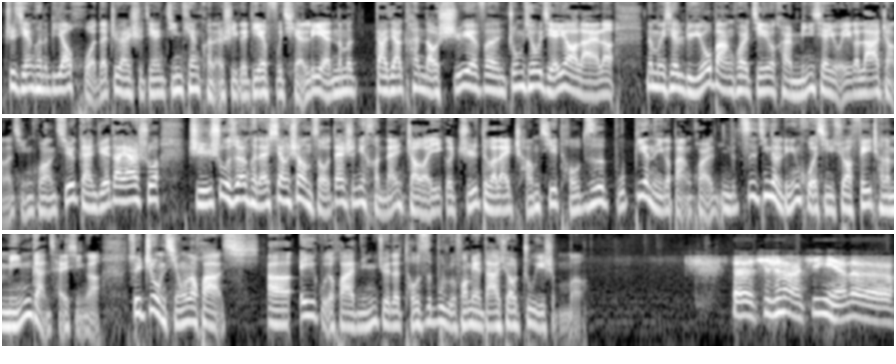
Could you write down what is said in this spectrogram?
之前可能比较火的这段时间，今天可能是一个跌幅前列。那么大家看到十月份中秋节要来了，那么一些旅游板块今天又开始明显有一个拉涨的情况。其实感觉大家说指数虽然可能向上走，但是你很难找到一个值得来长期投资。不变的一个板块，你的资金的灵活性需要非常的明敏感才行啊。所以这种情况的话，呃，A 股的话，您觉得投资部署方面大家需要注意什么吗？呃，其实呢，今年的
